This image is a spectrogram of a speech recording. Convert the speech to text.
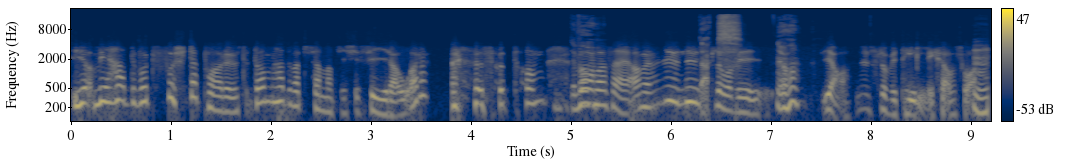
Ja, vi hade vårt första par ut, de hade varit tillsammans i 24 år. så de, det var, de var så här, ja men nu, nu slår vi, ja. ja. nu slår vi till liksom så. Mm.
